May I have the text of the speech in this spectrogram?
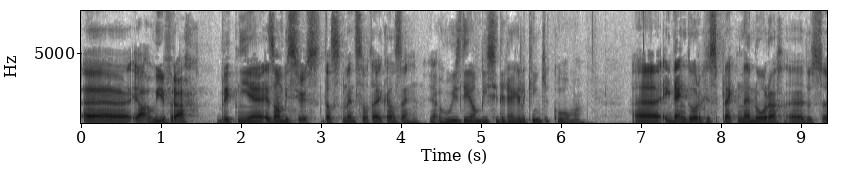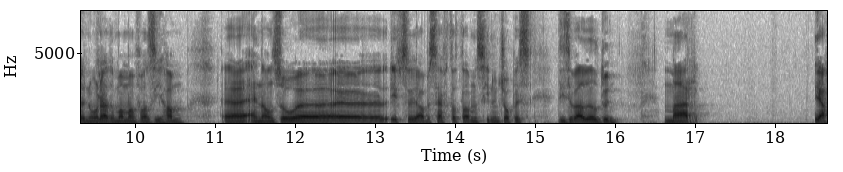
Uh, ja, goede vraag. Britney uh, is ambitieus. Dat is het minste wat hij kan zeggen. Ja, hoe is die ambitie er eigenlijk ingekomen? Uh, ik denk door gesprekken met Nora. dus Nora, de mama van Ziham. en dan zo heeft ze ja, beseft dat dat misschien een job is die ze wel wil doen. Maar ja,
